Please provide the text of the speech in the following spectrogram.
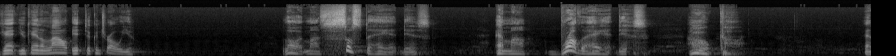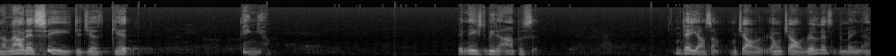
You can't you can't allow it to control you. Lord, my sister had this, and my brother had this. Oh God and allow that seed to just get in you. It needs to be the opposite. Let me tell y'all something. I want y'all, I want y'all to really listen to me now.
